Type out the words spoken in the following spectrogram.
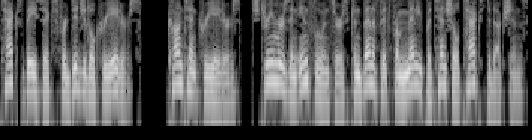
Tax basics for digital creators. Content creators, streamers, and influencers can benefit from many potential tax deductions.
